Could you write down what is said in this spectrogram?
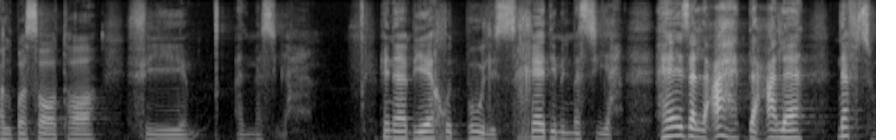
البساطة في المسيح. هنا بياخد بولس خادم المسيح هذا العهد على نفسه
